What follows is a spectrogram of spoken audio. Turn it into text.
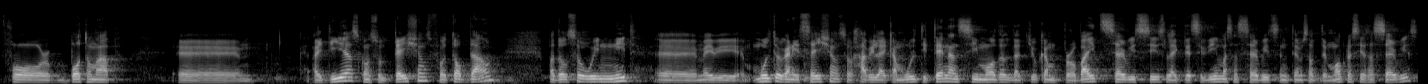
for bottom-up uh, ideas, consultations for top-down, but also we need uh, maybe multi-organizations, or having like a multi-tenancy model that you can provide services like Decidim as a service in terms of democracy as a service,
